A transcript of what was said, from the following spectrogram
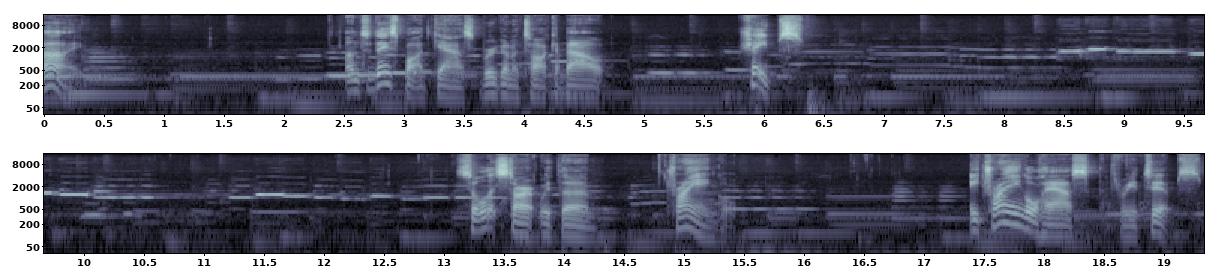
Hi. On today's podcast, we're going to talk about shapes. So let's start with a triangle. A triangle has three tips.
